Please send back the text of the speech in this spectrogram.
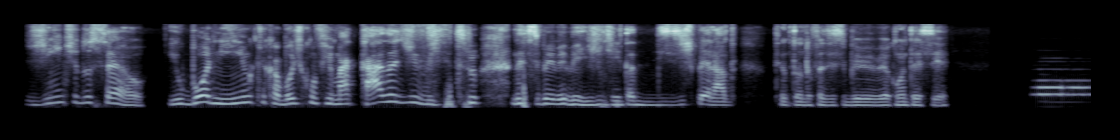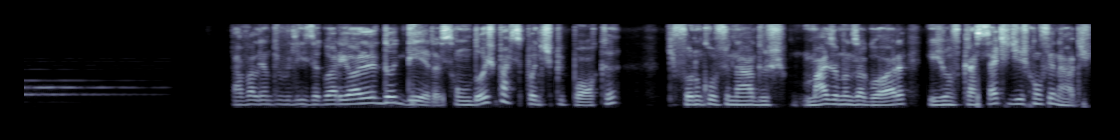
Gente do céu. E o Boninho, que acabou de confirmar casa de vidro nesse BBB. Gente, ele tá desesperado tentando fazer esse BBB acontecer. Tá valendo o release agora e olha a doideira. São dois participantes pipoca que foram confinados mais ou menos agora, e eles vão ficar sete dias confinados.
